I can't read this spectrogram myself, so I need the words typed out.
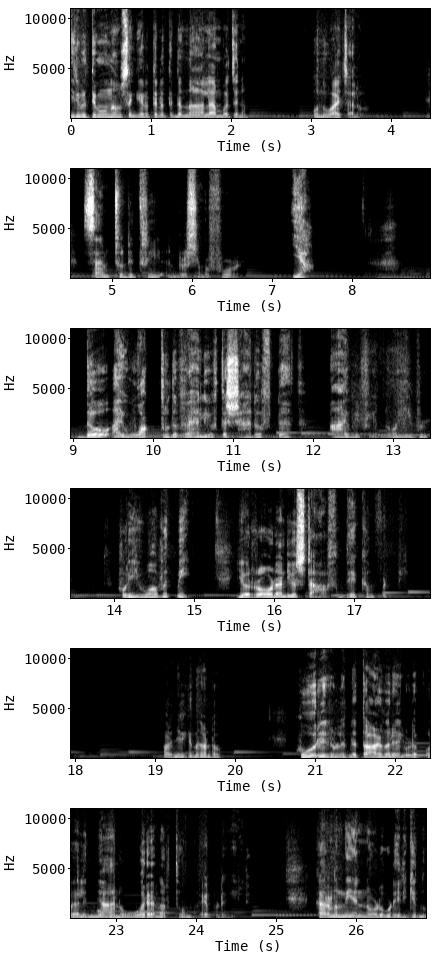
ഇരുപത്തിമൂന്നാം സങ്കീർത്തനത്തിന്റെ നാലാം വചനം ഒന്ന് വായിച്ചാലോ? Psalm twenty three and verse number four yea though I walk through the valley of the shadow of death I will fear no evil for you are with me your rod and your staff they comfort me പറഞ്ഞിരിക്കുന്നത് കണ്ടോ? കൂരിരുളിന്റെ താഴ്വരയിലൂടെ പോയാലും ഞാൻ ഒരനർത്ഥവും ഭയപ്പെടുകയില്ല. കാരണം നീ എന്നോടുകൂടെ ഇരിക്കുന്നു.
